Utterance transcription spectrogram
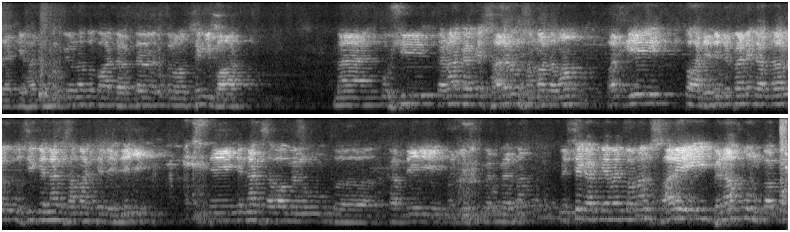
ਲੈ ਕੇ ਹਾਜ਼ਰ ਹੋਣਗੇ ਉਹਨਾਂ ਤੋਂ ਬਾਅਦ ਡਾਕਟਰ ਕੁਲਵੰਤ ਸਿੰਘ ਜੀ ਬਾਤ ਮੈਂ ਕੋਸ਼ਿਸ਼ ਕਰਾਂਗਾ ਕਿ ਸਾਰਿਆਂ ਨੂੰ ਸਮਾਂ ਦਵਾਂ, ਪਰ ਇਹ ਤੁਹਾਡੇ ਤੇ ਡਿਪੈਂਡ ਕਰਦਾ ਵੀ ਤੁਸੀਂ ਕਿੰਨਾ ਕੁ ਸਮਾਂ ਇੱਥੇ ਲੈਂਦੇ ਜੀ ਤੇ ਕਿੰਨਾ ਕੁ ਸਮਾਂ ਮੈਨੂੰ ਕਰਦੇ ਜੀ ਮੇਰੇ ਨਾਲ ਇਸੇ ਕਰਕੇ ਮੈਂ ਚਾਹੁੰਦਾ ਸਾਰੇ ਹੀ ਬਿਨਾ ਭੂਮਿਕਾ ਤੋਂ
